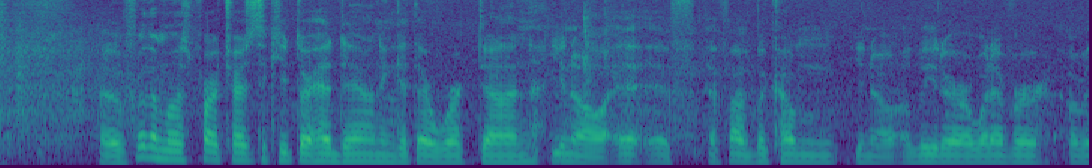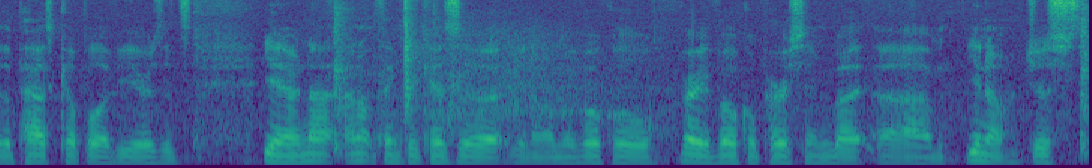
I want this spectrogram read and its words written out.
who, for the most part, tries to keep their head down and get their work done. You know, if if I've become you know a leader or whatever over the past couple of years, it's you know not I don't think because uh, you know I'm a vocal, very vocal person, but um, you know just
